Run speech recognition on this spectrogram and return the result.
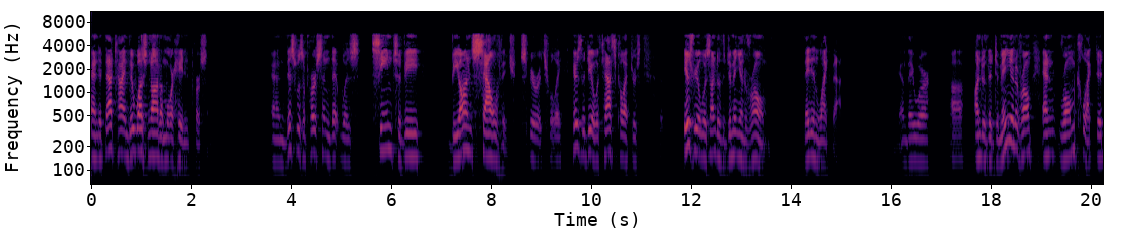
and at that time there was not a more hated person. And this was a person that was seen to be beyond salvage spiritually. Here's the deal with tax collectors Israel was under the dominion of Rome. They didn't like that. And they were uh, under the dominion of Rome, and Rome collected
